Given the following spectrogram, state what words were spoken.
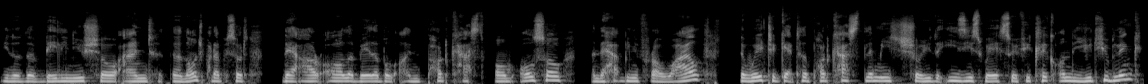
you know the daily news show and the Launchpad episodes, they are all available in podcast form also, and they have been for a while. The way to get to the podcast, let me show you the easiest way. So if you click on the YouTube link,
